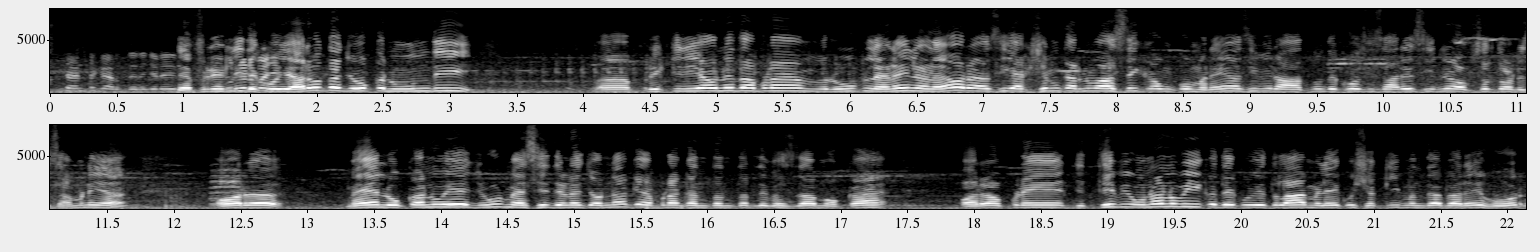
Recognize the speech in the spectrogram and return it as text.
ਸਟੰਟ ਕਰਦੇ ਨੇ ਜਿਹੜੇ ਡੈਫੀਨਿਟਲੀ ਦੇਖੋ ਯਾਰ ਉਹ ਤਾਂ ਜੋ ਕਾਨੂੰਨ ਦੀ ਪ੍ਰਕਿਰਿਆ ਉਹਨੇ ਤਾਂ ਆਪਣਾ ਰੂਪ ਲੈਣਾ ਹੀ ਲੈਣਾ ਹੈ ਔਰ ਅਸੀਂ ਐਕਸ਼ਨ ਕਰਨ ਵਾਸਤੇ ਹੀ ਘੁੰਮ ਰਹੇ ਹਾਂ। ਅਸੀਂ ਵੀ ਰਾਤ ਨੂੰ ਦੇਖੋ ਅਸੀਂ ਸਾਰੇ ਸੀਨੀਅਰ ਅਫਸਰ ਤੁਹਾਡੇ ਸਾਹਮਣੇ ਆ ਔਰ ਮੈਂ ਲੋਕਾਂ ਨੂੰ ਇਹ ਜ਼ਰੂਰ ਮੈਸੇਜ ਦੇਣਾ ਚਾਹੁੰਦਾ ਕਿ ਆਪਣਾ ਗਣਤੰਤਰ ਦਿਵਸ ਦਾ ਮੌਕਾ ਹੈ ਔਰ ਆਪਣੇ ਜਿੱਥੇ ਵੀ ਉਹਨਾਂ ਨੂੰ ਵੀ ਕਦੇ ਕੋਈ ਇਤਲਾਹ ਮਿਲੇ ਕੋਈ ਸ਼ੱਕੀ ਬੰਦਾ ਬਾਰੇ ਹੋਰ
